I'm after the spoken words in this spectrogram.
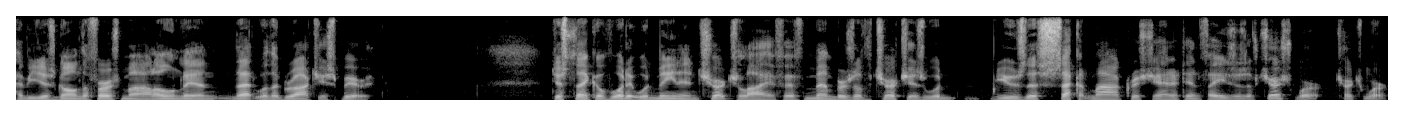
have you just gone the first mile only and that with a grouchy spirit? Just think of what it would mean in church life if members of churches would use this second mile Christianity in phases of church work. Church work.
